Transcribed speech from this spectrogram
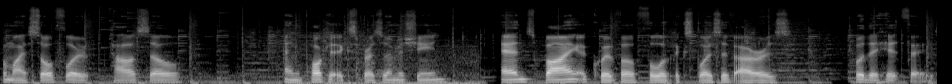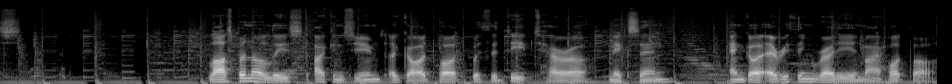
for my Soulflow power cell and pocket espresso machine, and buying a quiver full of explosive arrows for the hit phase. Last but not least, I consumed a god pot with the Deep Terror mix in and got everything ready in my hotbar.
